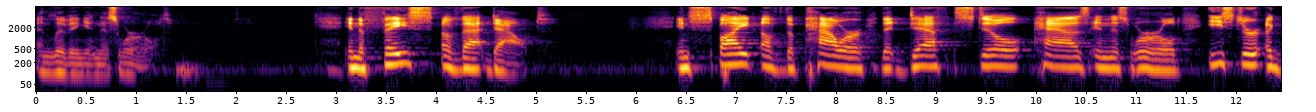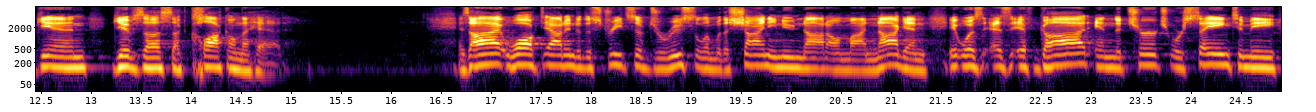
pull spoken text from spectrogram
and living in this world. In the face of that doubt, in spite of the power that death still has in this world, Easter again gives us a clock on the head. As I walked out into the streets of Jerusalem with a shiny new knot on my noggin, it was as if God and the church were saying to me,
